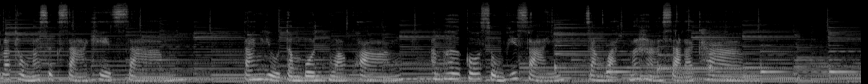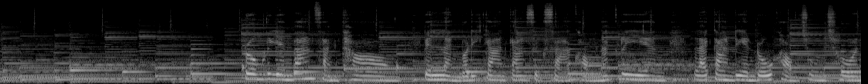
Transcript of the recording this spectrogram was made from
ประถมศึกษาเขต 3 ตั้งอยู่ตำบลหัวขวาง อำเภอโกสุมพิสัย จังหวัดมหาสารคาม โรงเรียนบ้านสังทอง เป็นแหล่งบริการการศึกษาของนักเรียน และการเรียนรู้ของชุมชน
